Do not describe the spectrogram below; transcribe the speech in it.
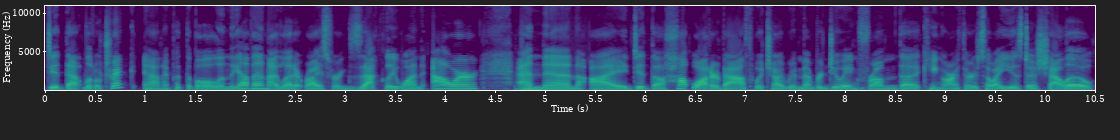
did that little trick and I put the bowl in the oven. I let it rise for exactly one hour. And then I did the hot water bath, which I remember doing from the King Arthur. So I used a shallow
